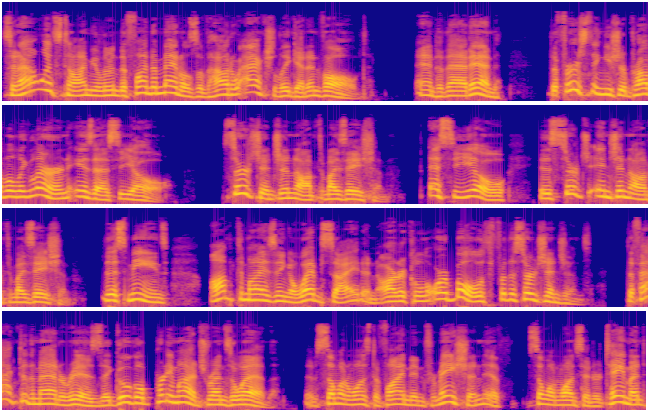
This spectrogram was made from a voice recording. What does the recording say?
So now it's time you learn the fundamentals of how to actually get involved. And to that end, the first thing you should probably learn is SEO. Search Engine Optimization. SEO is Search Engine Optimization. This means optimizing a website, an article, or both for the search engines. The fact of the matter is that Google pretty much runs the web. If someone wants to find information, if someone wants entertainment,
